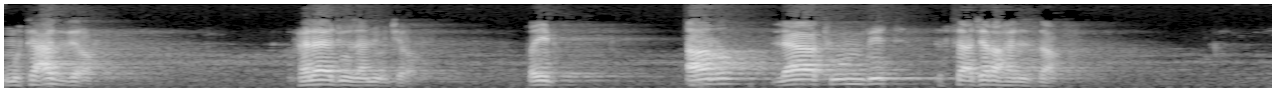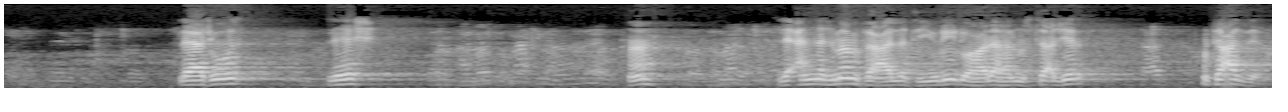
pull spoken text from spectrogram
متعذرة فلا يجوز أن يؤجره. طيب أرض لا تنبت استأجرها للزرع. لا يجوز؟ ليش؟ ها؟ لأن المنفعة التي يريدها لها المستأجر متعذرة.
